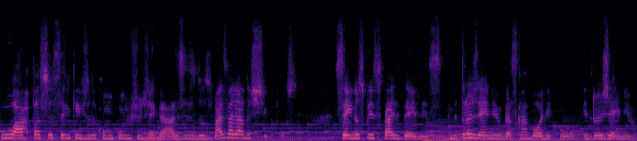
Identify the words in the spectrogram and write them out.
o ar passou a ser entendido como um conjunto de gases dos mais variados tipos, sendo os principais deles nitrogênio, gás carbônico, hidrogênio,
